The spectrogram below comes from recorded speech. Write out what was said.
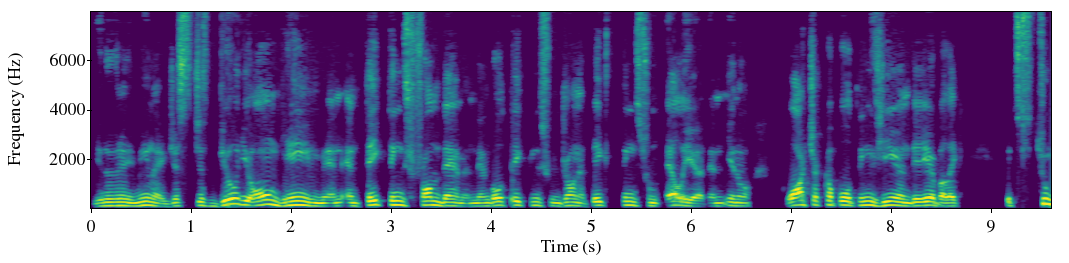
You know what I mean? Like just just build your own game and, and take things from them and then go take things from John and take things from Elliot and you know, watch a couple of things here and there, but like it's too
